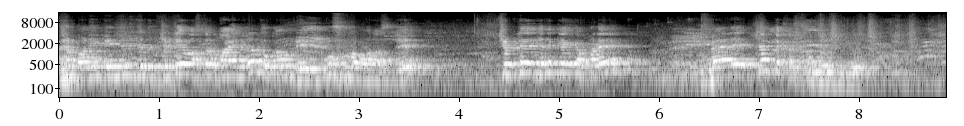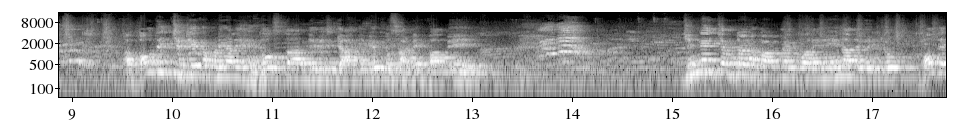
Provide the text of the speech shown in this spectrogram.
ਗੁਰਬਾਣੀ ਕਹਿੰਦੀ ਵੀ ਜਦੋਂ ਚਿੱਟੇ ਵਸਤਰ ਪਾਏ ਨੇ ਨਾ ਲੋਕਾਂ ਨੂੰ ਬੇਵਕੂਫ ਬਣਾਉਣ ਵਾਸਤੇ, ਚਿੱਟੇ ਜਿਹਨ ਕੇ ਕੱਪੜੇ ਮੈਲੇ ਚਿੱਤ ਕਠੋਰ ਜੀਓ ਆ ਬਹੁਤੇ ਚਿੱਟੇ ਕੱਪੜਿਆਂ ਵਾਲੇ ਹਿੰਦੁਸਤਾਨ ਦੇ ਵਿੱਚ ਜਾ ਕੇ ਵੇਖੋ ਸਾਡੇ ਬਾਬੇ। ਜਿੰਨੇ ਚਮਟਾ ਡਿਪਾਰਟਮੈਂਟ ਵਾਲੇ ਨੇ, ਇਹਨਾਂ ਦੇ ਵਿੱਚੋਂ ਬਹੁਤੇ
